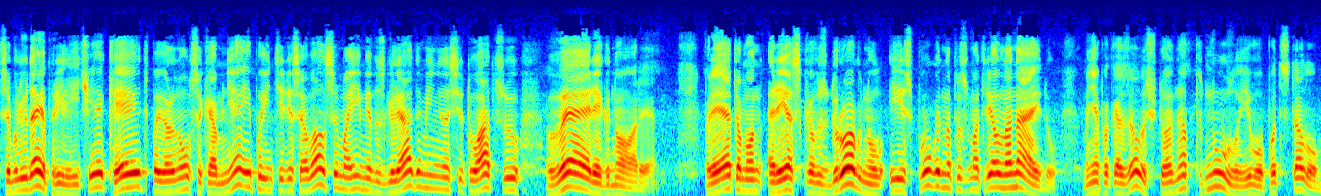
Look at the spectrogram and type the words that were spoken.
Соблюдая приличие, Кейт повернулся ко мне и поинтересовался моими взглядами на ситуацию в Эригноре. При этом он резко вздрогнул и испуганно посмотрел на Найду. Мне показалось, что она пнула его под столом,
